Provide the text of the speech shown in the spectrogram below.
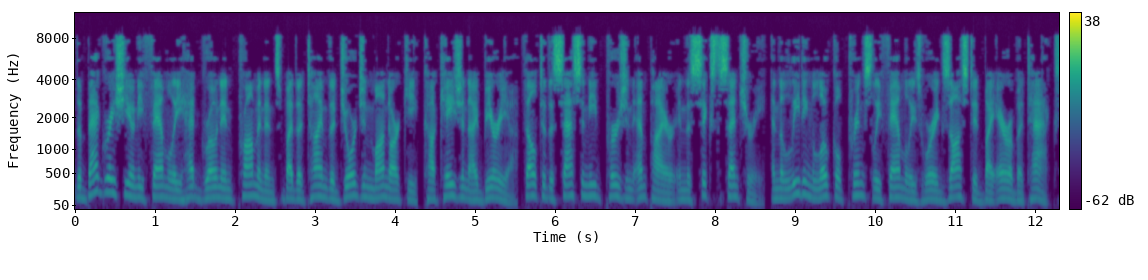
The Bagrationi family had grown in prominence by the time the Georgian monarchy Caucasian Iberia fell to the Sassanid Persian Empire in the 6th century, and the leading local princely families were exhausted by Arab attacks.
